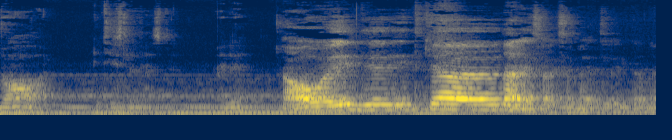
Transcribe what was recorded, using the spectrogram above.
vara i Tislafesten? Eller? Ja, och id- idka näringsverksamhet och liknande.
